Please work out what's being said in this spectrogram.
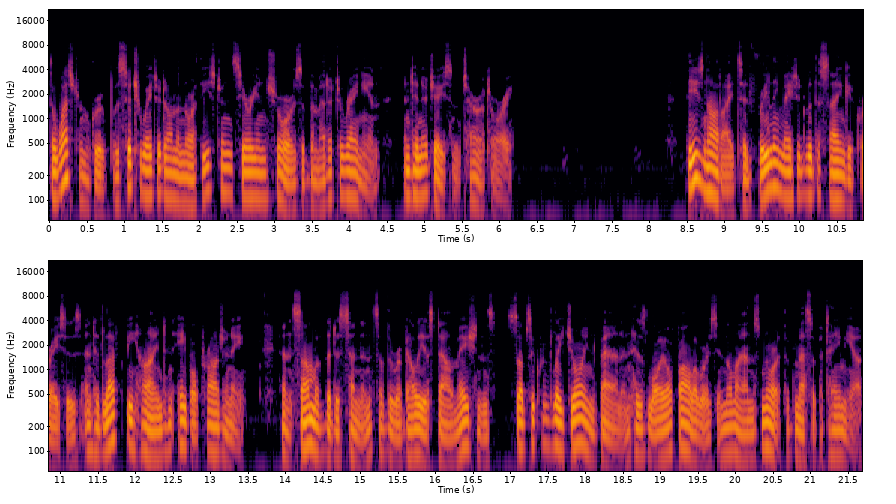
The western group was situated on the northeastern Syrian shores of the Mediterranean and in adjacent territory. These Nodites had freely mated with the Sangic races and had left behind an able progeny, and some of the descendants of the rebellious Dalmatians subsequently joined Van and his loyal followers in the lands north of Mesopotamia.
